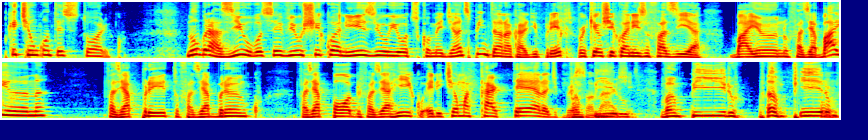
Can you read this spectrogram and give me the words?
Porque tinha um contexto histórico. No Brasil, você viu o Chico Anísio e outros comediantes pintando a cara de preto, porque o Chico Anísio fazia baiano, fazia baiana, fazia preto, fazia branco, fazia pobre, fazia rico. Ele tinha uma cartela de personagem. Vampiro, vampiro,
